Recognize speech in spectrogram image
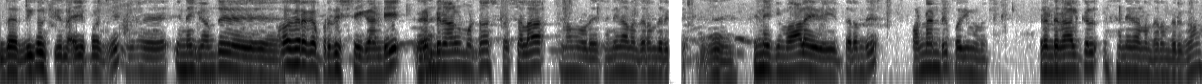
இந்த நிகழ்ச்சி ஐயப்பனுக்கு இன்னைக்கு வந்து நவகிரக பிரதிஷ்டைக்காண்டி ரெண்டு நாள் மட்டும் ஸ்பெஷலா நம்மளுடைய சன்னிதானம் திறந்திருக்கு. இன்னைக்கு மாலை திறந்து பன்னெண்டு பதிமூணு. ரெண்டு நாட்கள் சன்னிதானம் திறந்திருக்கோம்.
